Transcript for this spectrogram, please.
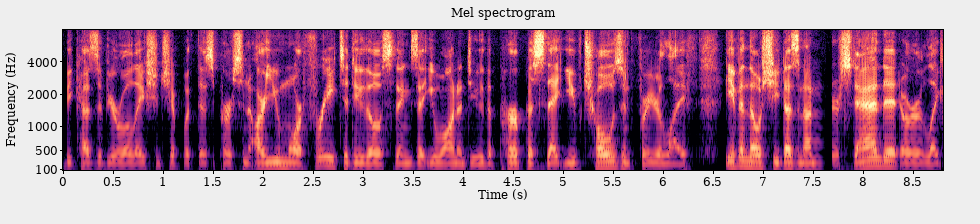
because of your relationship with this person are you more free to do those things that you want to do the purpose that you've chosen for your life even though she doesn't understand it or like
